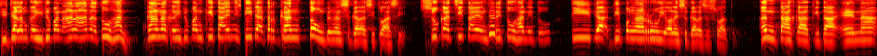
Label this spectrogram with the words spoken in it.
Di dalam kehidupan anak-anak Tuhan. Karena kehidupan kita ini tidak tergantung dengan segala situasi. Sukacita yang dari Tuhan itu tidak dipengaruhi oleh segala sesuatu. Entahkah kita enak,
